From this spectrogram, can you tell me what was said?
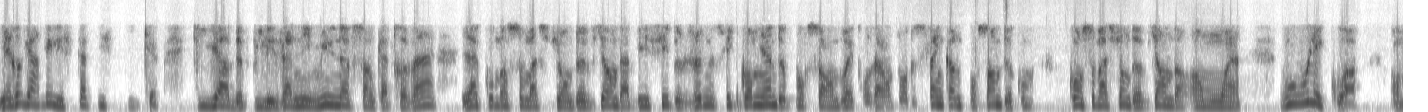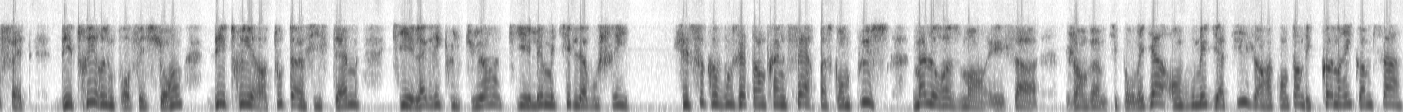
Mais regardez les statistiques qu'il y a depuis les années 1980. La consommation de viande a baissé de je ne sais combien de pourcents. On doit être aux alentours de 50% de consommation de viande en moins. Vous voulez quoi en fait, détruire une profession, détruire tout un système qui est l'agriculture, qui est le métier de la boucherie. C'est ce que vous êtes en train de faire parce qu'en plus, malheureusement, et ça, j'en veux un petit peu aux médias, on vous médiatise en racontant des conneries comme ça.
